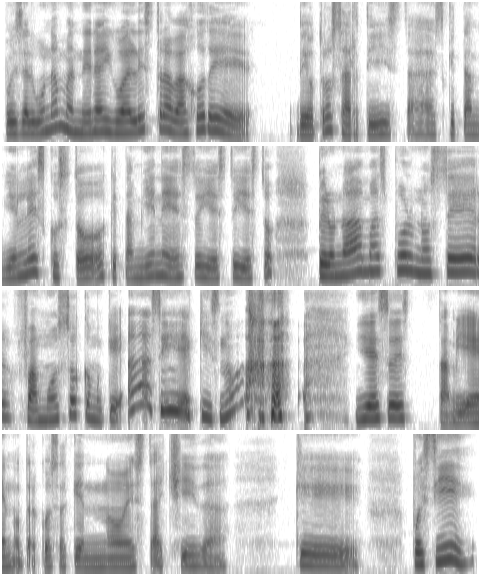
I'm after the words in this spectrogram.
pues de alguna manera igual es trabajo de de otros artistas que también les costó, que también esto y esto y esto, pero nada más por no ser famoso como que, ah, sí, X, ¿no? y eso es también otra cosa que no está chida, que pues sí,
